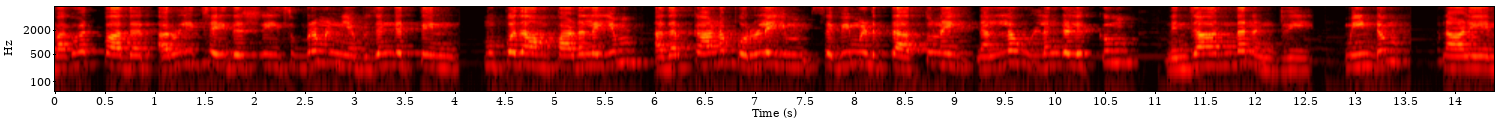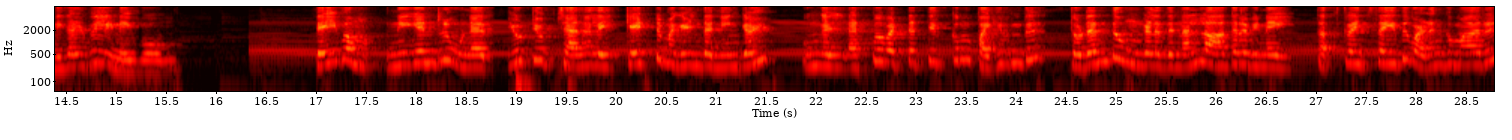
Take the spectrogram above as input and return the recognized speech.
பகவத்பாதர் அருளி செய்த ஸ்ரீ சுப்பிரமணிய புஜங்கத்தின் முப்பதாம் பாடலையும் அதற்கான பொருளையும் செவிமடுத்த அத்துணை நல்ல உள்ளங்களுக்கும் நெஞ்சார்ந்த நன்றி. மீண்டும் நாளைய நிகழ்வில் இணைவோம். தெய்வம் நீ என்று உணர் யூடியூப் சேனலை கேட்டு மகிழ்ந்த நீங்கள் உங்கள் நட்பு வட்டத்திற்கும் பகிர்ந்து தொடர்ந்து உங்களது நல்ல ஆதரவினை சப்ஸ்கிரைப் செய்து வழங்குமாறு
